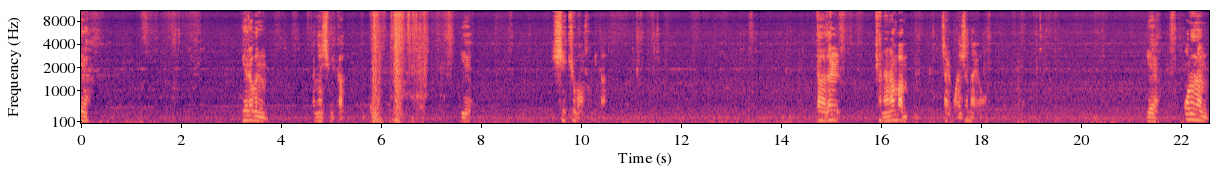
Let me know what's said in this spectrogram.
예. 여러분, 안녕하십니까. 예. CQ 방송입니다. 다들 편안한 밤 잘 보내셨나요? 예. 오늘은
